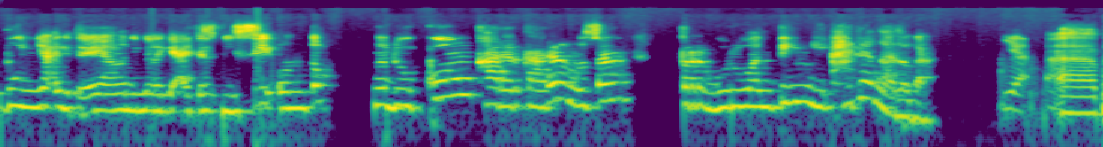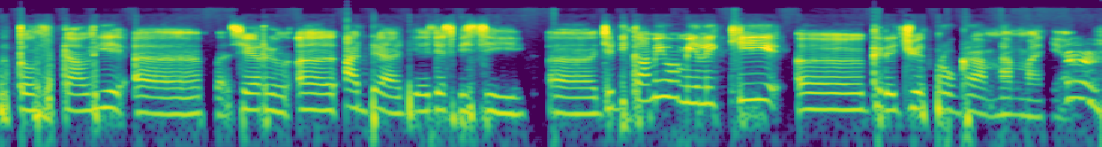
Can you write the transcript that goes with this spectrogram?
punya gitu ya, yang dimiliki HSBC untuk ngedukung karir-karir lulusan perguruan tinggi? Ada nggak tuh Kak? Ya, uh, betul sekali uh, Pak Sheryl. Uh, ada di HSBC. Uh, jadi kami memiliki uh, graduate program namanya. Hmm.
